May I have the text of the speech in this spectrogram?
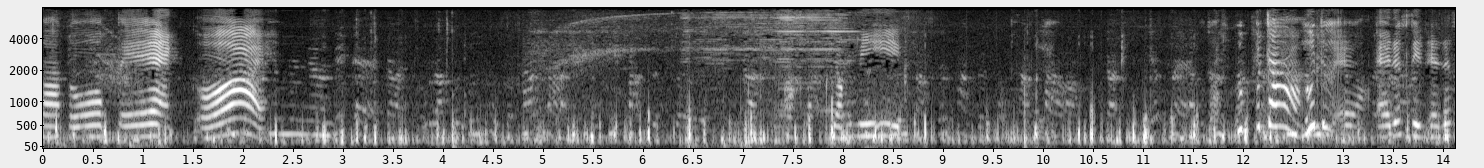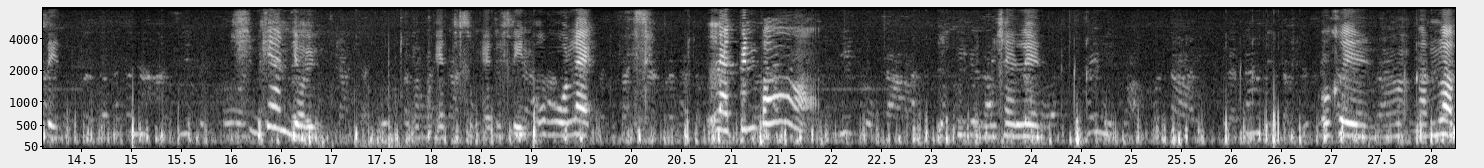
กาโตกเตกโอ้ยยังมีอีกฮึบปะจ้าฮึบเจอแอร์แอร์เดอร์ซินแอร์เดอร์ซินแค่นเดียวเองยังเอตส่งแอร์เดอร์ซินโอ้โหแหลกแหลกเป็นบ้าไม่ใช่เล่น โอเคนะสำหรับ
